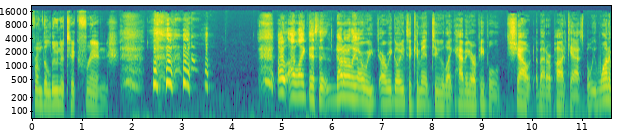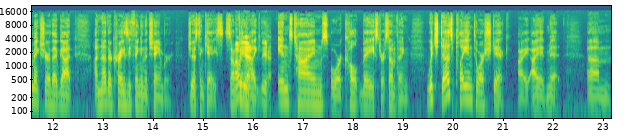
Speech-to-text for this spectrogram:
from the lunatic fringe. I, I like this that not only are we are we going to commit to like having our people shout about our podcast, but we want to make sure they've got another crazy thing in the chamber just in case something yeah, like yeah. end times or cult based or something, which does play into our shtick. I I admit. Um,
